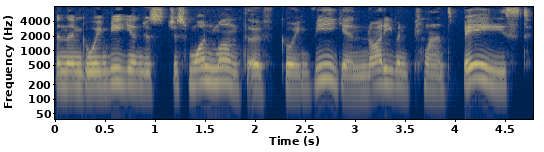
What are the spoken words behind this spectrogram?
And then going vegan just just one month of going vegan not even plant based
